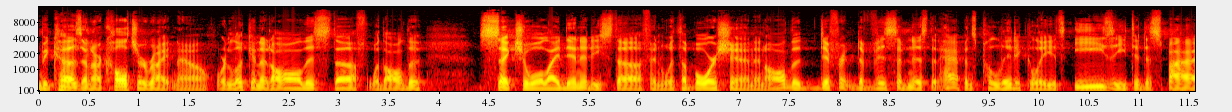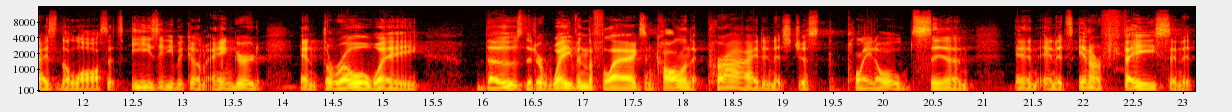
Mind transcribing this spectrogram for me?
because in our culture right now, we're looking at all this stuff with all the sexual identity stuff and with abortion and all the different divisiveness that happens politically. It's easy to despise the loss. It's easy to become angered and throw away those that are waving the flags and calling it pride and it's just plain old sin and, and it's in our face and it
